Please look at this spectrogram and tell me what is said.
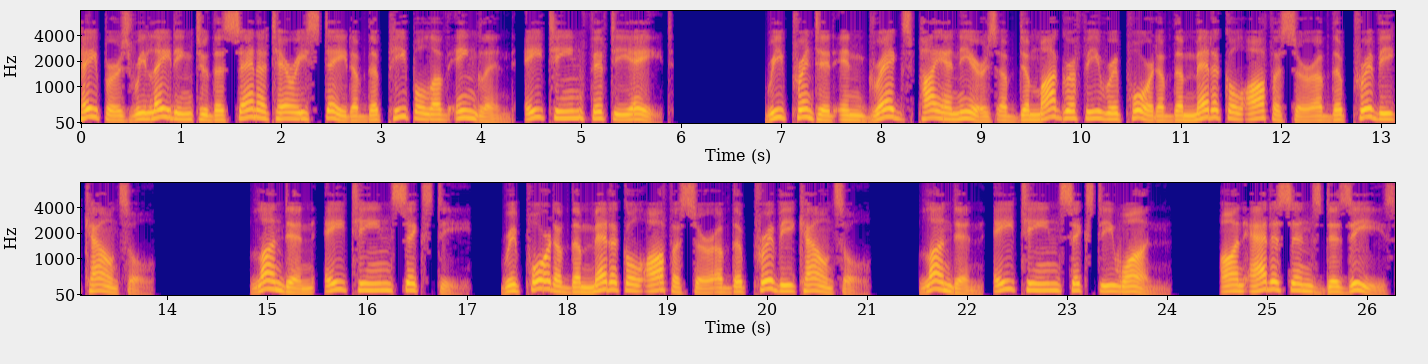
Papers relating to the sanitary state of the people of England, 1858. Reprinted in Gregg's Pioneers of Demography Report of the Medical Officer of the Privy Council. London, 1860. Report of the Medical Officer of the Privy Council. London, 1861. On Addison's Disease,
